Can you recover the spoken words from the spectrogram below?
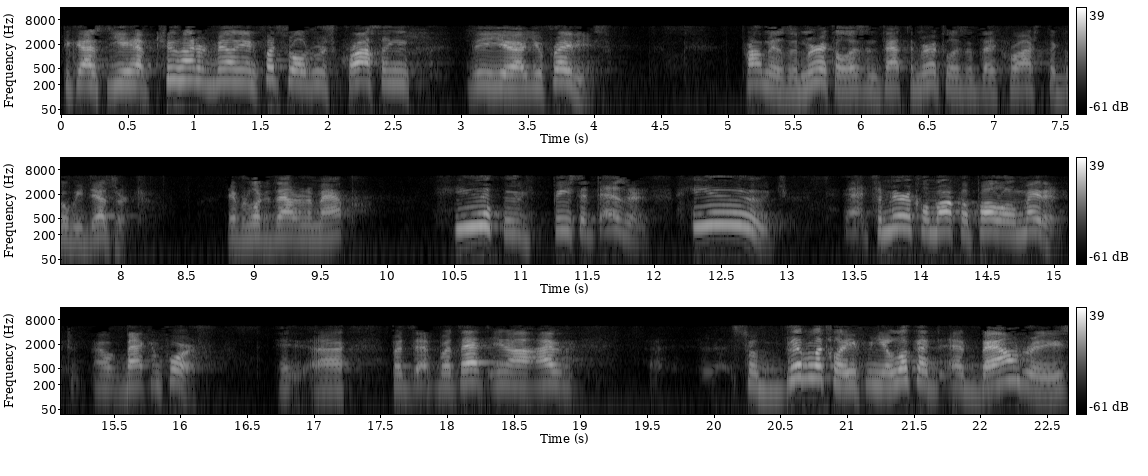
because you have 200 million foot soldiers crossing the uh, Euphrates. Problem is, the miracle isn't that. The miracle is that they crossed the Gobi Desert. Ever looked at that on a map? Huge piece of desert. Huge. It's a miracle Marco Polo made it uh, back and forth. Uh, but that, but that, you know, I've, so biblically, when you look at, at boundaries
